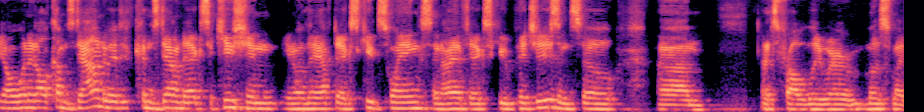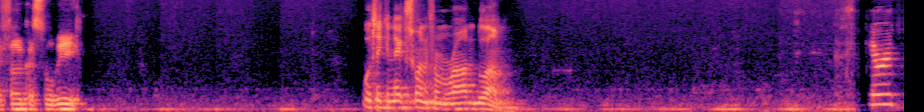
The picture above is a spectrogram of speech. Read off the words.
you know, when it all comes down to it, it comes down to execution. You know, they have to execute swings and I have to execute pitches. And so um, that's probably where most of my focus will be. We'll take the next one from Ron Blum. Gerrit,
